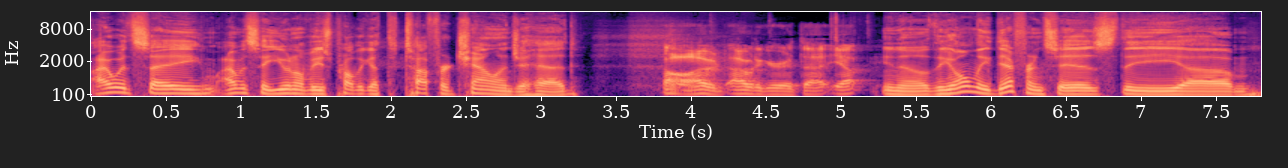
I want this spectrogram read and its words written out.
I would say I would say UNLV's probably got the tougher challenge ahead. Oh, I would, I would agree with that. Yep. You know, the only difference is the um,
